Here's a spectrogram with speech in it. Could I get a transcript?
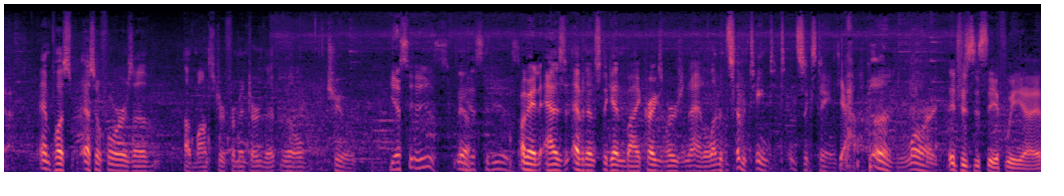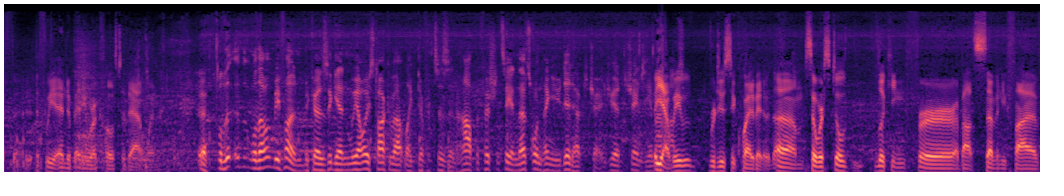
yeah. And plus, SO4 is a, a monster fermenter that will chew. Yes, it is. Yeah. Yes, it is. I mean, as evidenced again by Craig's version at 1117 to 1016. Yeah. Good lord. Interesting to see if we uh, if, if we end up anywhere close to that one. Well, th- well, that would be fun because again, we always talk about like differences in hop efficiency, and that's one thing you did have to change. You had to change the amount. yeah, of we reduced it quite a bit. Um, so we're still looking for about 75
